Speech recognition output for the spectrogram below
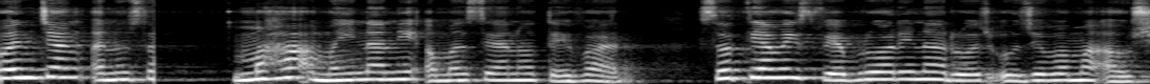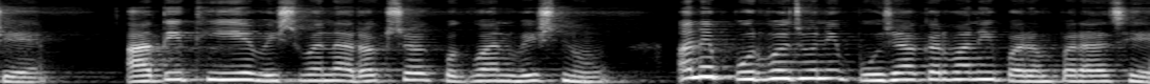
પંચાંગ અનુસાર મહા મહિનાની અમાસ્યાનો તહેવાર સત્યાવીસ ફેબ્રુઆરીના રોજ ઉજવવામાં આવશે. આ તિથિએ વિશ્વના રક્ષક ભગવાન વિષ્ણુ અને પૂર્વજોની પૂજા કરવાની પરંપરા છે.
